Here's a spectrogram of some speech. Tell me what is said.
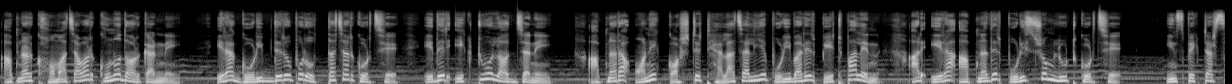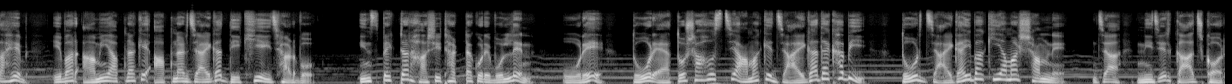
আপনার ক্ষমা চাওয়ার কোনো দরকার নেই। এরা গরিবদের ওপর অত্যাচার করছে, এদের একটুও লজ্জা নেই। আপনারা অনেক কষ্টে ঠেলা চালিয়ে পরিবারের পেট পালেন, আর এরা আপনাদের পরিশ্রম লুট করছে। ইন্সপেক্টর সাহেব, এবার আমি আপনাকে আপনার জায়গা দেখিয়েই ছাড়ব। ইন্সপেক্টর হাসি ঠাট্টা করে বললেন, ওরে, তোর এত সাহস যে আমাকে জায়গা দেখাবি? তোর জায়গাই বা কি আমার সামনে? যা, নিজের কাজ কর।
